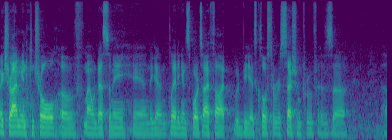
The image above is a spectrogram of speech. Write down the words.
make sure I'm in control of my own destiny, and again, Play It Again Sports I thought would be as close to recession-proof as uh, uh,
